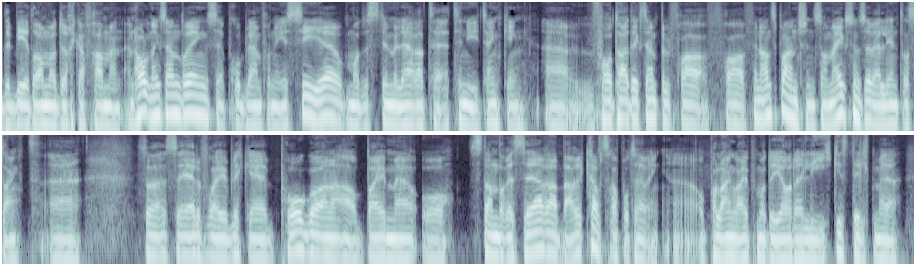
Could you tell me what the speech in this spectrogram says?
Det bidrar med å dyrke fram en, en holdningsendring, se problem fra nye sider og på en måte stimulere til, til nytenking. For å ta et eksempel fra, fra finansbransjen som jeg syns er veldig interessant, så, så, er det for øyeblikket pågående arbeid med å standardisere bærekraftsrapportering, og på lang vei på en måte gjøre det likestilt med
